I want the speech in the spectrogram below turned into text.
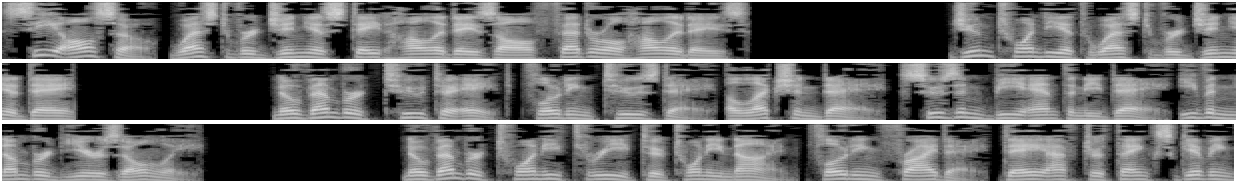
See also, West Virginia state holidays All federal holidays. June 20 – West Virginia Day. November 2–8 Floating Tuesday Election Day, Susan B. Anthony Day even numbered years only. November 23–29 Floating Friday day after Thanksgiving.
